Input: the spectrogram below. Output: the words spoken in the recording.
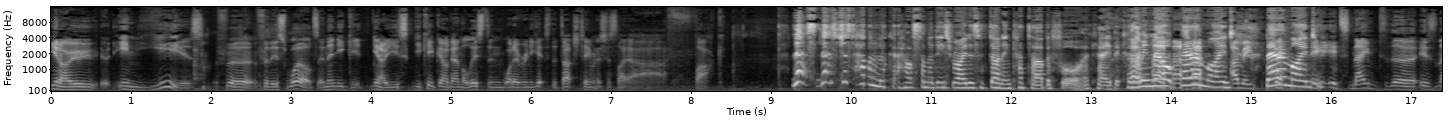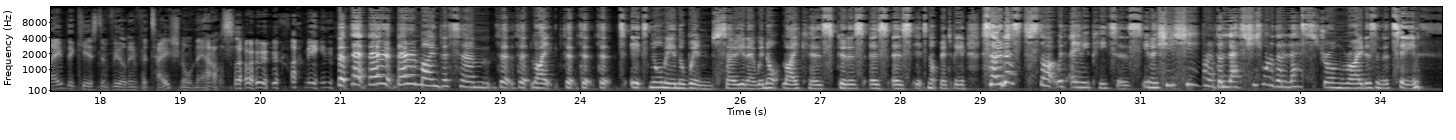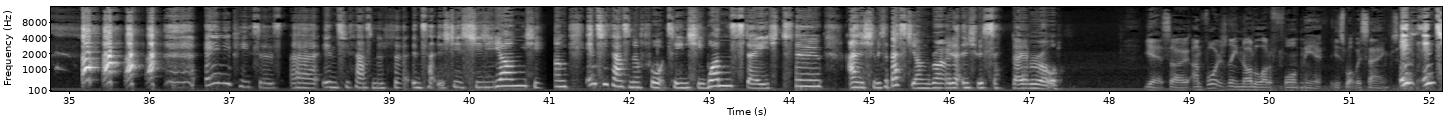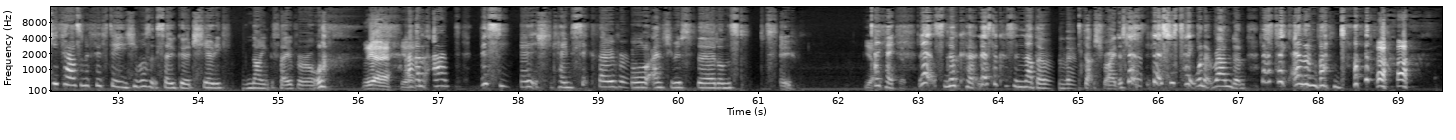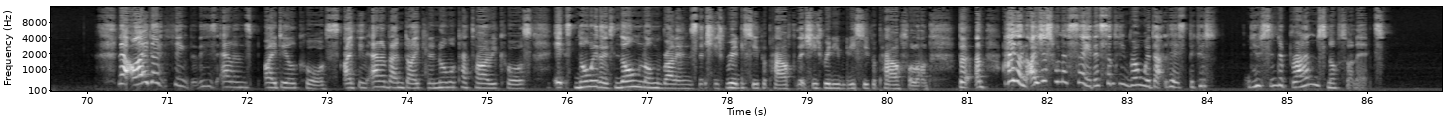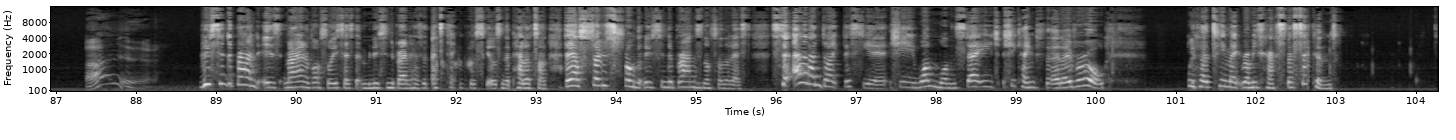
you know, in years for for this Worlds, and then you get you know you you keep going down the list and whatever, and you get to the Dutch team, and it's just like ah fuck. Let's let's just have a look at how some of these riders have done in Qatar before, okay? Because I mean, now bear in mind, I mean, bear in mind, it's named the it's named the Kirsten Field Invitational now. So I mean, But bear, bear, bear in mind that um that, that like that, that that it's normally in the wind, so you know we're not like as good as as, as it's not going to be. So let's start with Amy Pieters. You know she's she's one of the less she's one of the less strong riders in the team. Amy Pieters uh, in 2013, in she's she's young. She's young. In 2014, she won stage two, and she was the best young rider, and she was second overall. yeah. So unfortunately, not a lot of form here is what we're saying. So, In in 2015, she wasn't so good. She only ninth overall. yeah, yeah. Um, and this year she came sixth overall, and she was third on stage two. Yeah. Okay, yeah. let's look at let's look at another of those Dutch riders. Let's let's just take one at random. Let's take Ellen van Dijk. now, I don't think that this is Ellen's ideal course. I think Ellen van Dijk in a normal Qatari course, it's normally those long, long run-ins that she's really super powerful, that she's really, really super powerful on. But um, hang on, I just want to say there's something wrong with that list because Lucinda Brand's not on it. Ah. Lucinda Brand is, Marianne Vos always says that Lucinda Brand has the best technical skills in the peloton. They are so strong that Lucinda Brand's not on the list. So Ellen Van Dijk this year, she won one stage, she came third overall, with her teammate Romy Kasper second.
